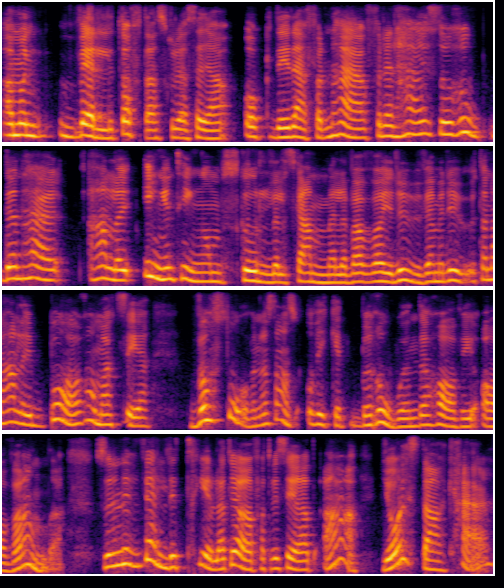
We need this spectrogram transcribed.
Ja men väldigt ofta skulle jag säga och det är därför den här, för den här är så ro, den här handlar ju ingenting om skuld eller skam eller vad, vad är du, vem är du, utan det handlar ju bara om att se var står vi någonstans och vilket beroende har vi av varandra? Så den är väldigt trevlig att göra för att vi ser att ah, jag är stark här,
